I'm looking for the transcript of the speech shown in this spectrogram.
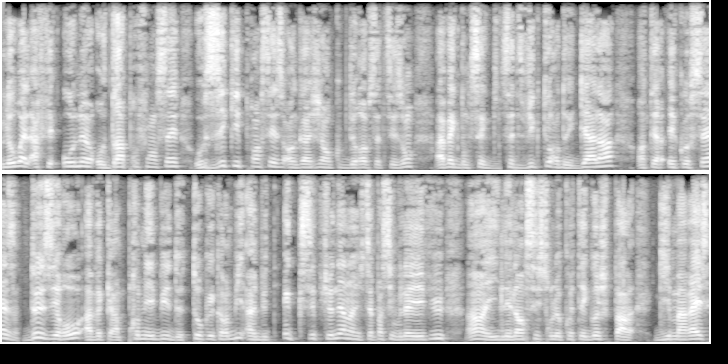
L'OL a fait honneur au drapeau français, aux équipes françaises engagées en Coupe d'Europe cette saison, avec donc cette, victoire de gala en terre écossaise, 2-0, avec un premier but de Toko Kambi, un but exceptionnel, hein, je ne sais pas si vous l'avez vu, hein, il est lancé sur le côté gauche par Guimarães,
